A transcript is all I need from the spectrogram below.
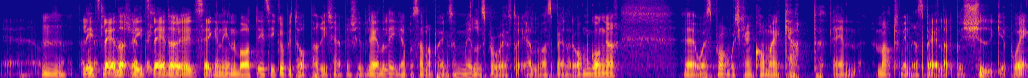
Eh, mm. Leeds leder, Leeds leder, segern innebar att Leeds gick upp i topp här i Championship. Leder ligan på samma poäng som Middlesbrough efter 11 spelade omgångar. Eh, West Bromwich kan komma ikapp en match mindre spelad på 20 poäng.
